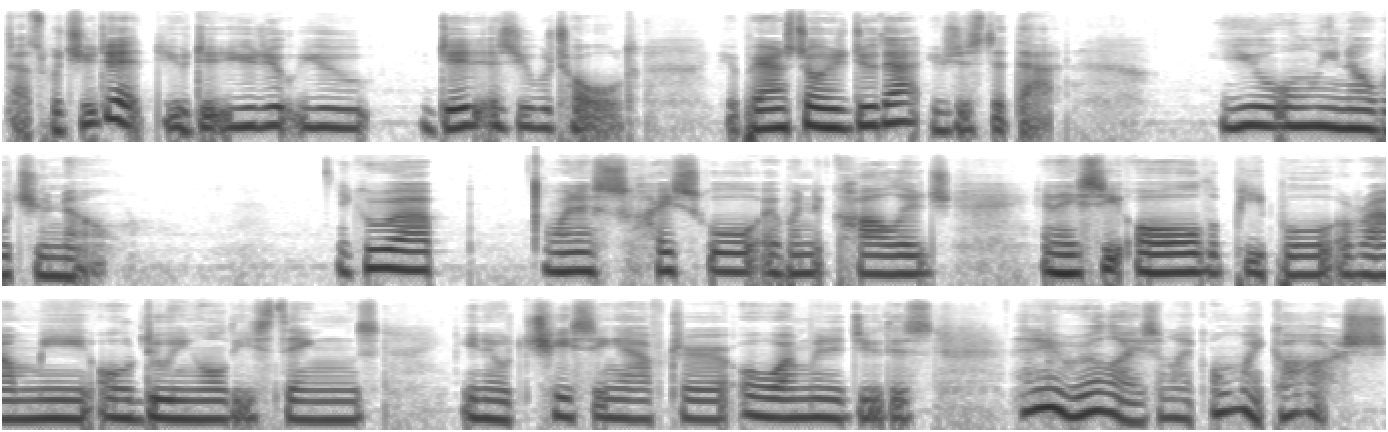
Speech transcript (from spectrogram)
That's what you did. You did you you did as you were told. Your parents told you to do that, you just did that. You only know what you know. I grew up, I went to high school, I went to college, and I see all the people around me all doing all these things, you know, chasing after, oh, I'm going to do this. And I realized, I'm like, oh my gosh,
